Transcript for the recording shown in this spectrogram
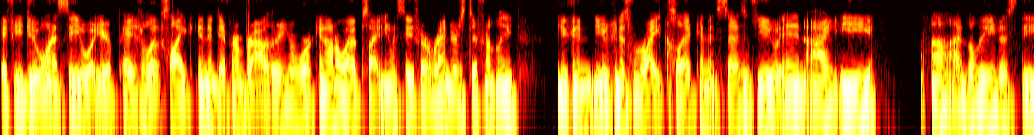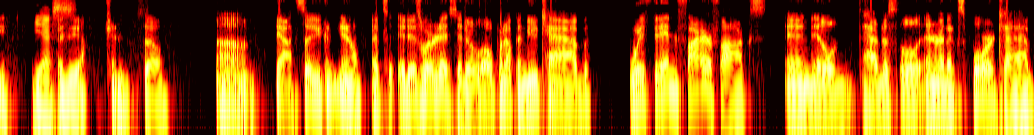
if you do want to see what your page looks like in a different browser, you're working on a website and you want to see if it renders differently, you can you can just right click and it says View in IE. Uh, I believe is the Yes. is the option. So, um, yeah, so you can, you know, it's, it is what it is. It'll open up a new tab within Firefox and it'll have this little Internet Explorer tab.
